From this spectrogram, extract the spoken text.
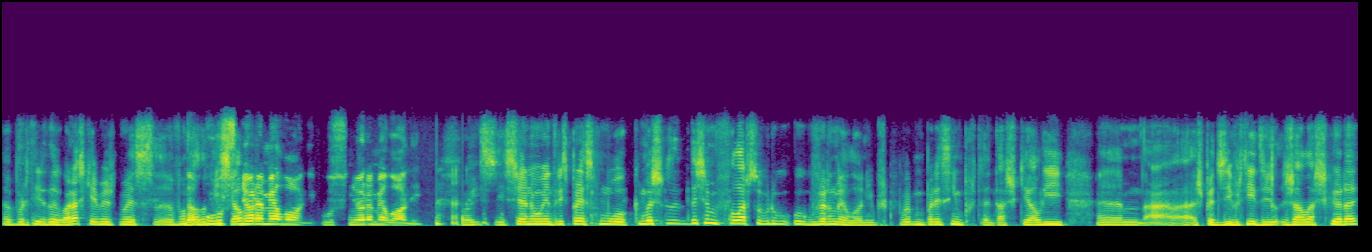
a partir de agora. Acho que é mesmo essa a vontade não, oficial. O senhor Meloni, o senhor Meloni. Isso, isso já não entre isso parece-me louco, mas deixa-me falar sobre o, o, governo Meloni, porque me parece importante. Acho que ali um, há aspectos divertidos, já lá chegarei,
